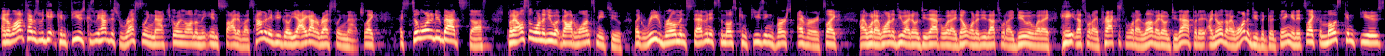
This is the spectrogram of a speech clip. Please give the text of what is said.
And a lot of times we get confused because we have this wrestling match going on on the inside of us. How many of you go, Yeah, I got a wrestling match? Like, I still want to do bad stuff, but I also want to do what God wants me to. Like, read Romans 7. It's the most confusing verse ever. It's like, I, what I want to do, I don't do that, but what I don't want to do, that's what I do. And what I hate, that's what I practice, but what I love, I don't do that. But I know that I want to do the good thing. And it's like the most confused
